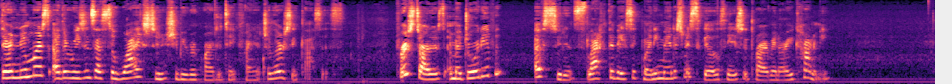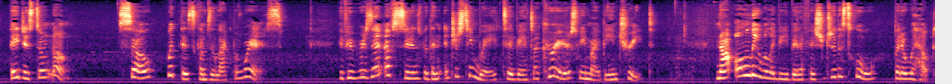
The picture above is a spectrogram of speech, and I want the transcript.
there are numerous other reasons as to why students should be required to take financial literacy classes. For starters, a majority of, of students lack the basic money management skills needed to thrive in our economy. They just don't know. So, with this comes a lack of awareness. If we present of students with an interesting way to advance our careers, we might be intrigued. Not only will it be beneficial to the school, but it will help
